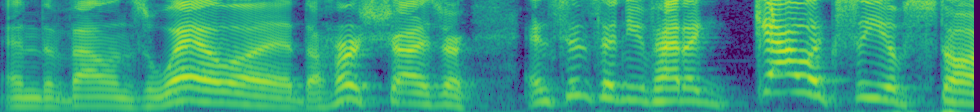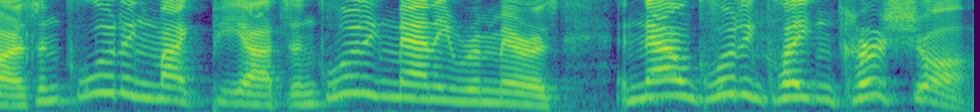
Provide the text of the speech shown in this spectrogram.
and the Valenzuela and the Hershiser. And since then, you've had a galaxy of stars, including Mike Piazza, including Manny Ramirez, and now including Clayton Kershaw.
